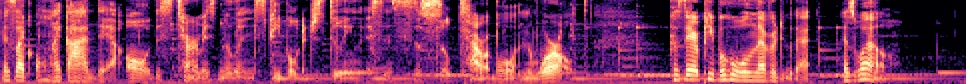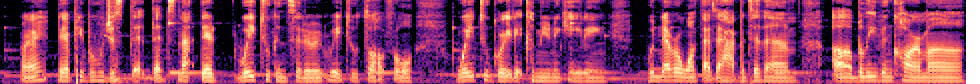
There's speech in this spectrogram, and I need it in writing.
it's like, oh my God, they oh, this term is new and people are just doing this. And This is so terrible in the world. Because there are people who will never do that as well. Right? There are people who just, that, that's not, they're way too considerate, way too thoughtful, way too great at communicating, would never want that to happen to them, uh, believe in karma.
